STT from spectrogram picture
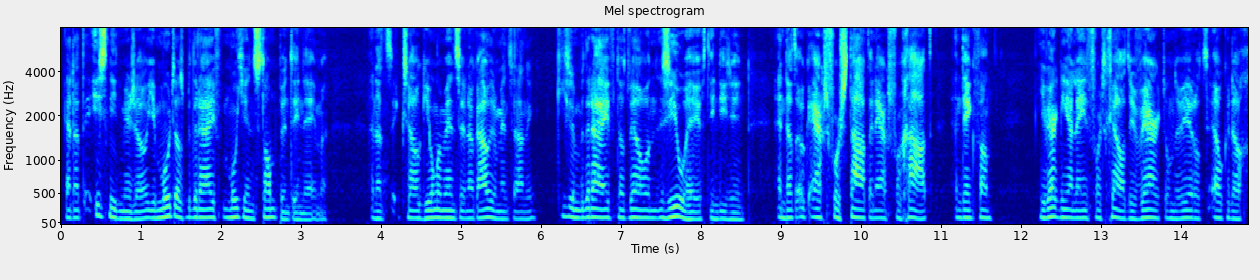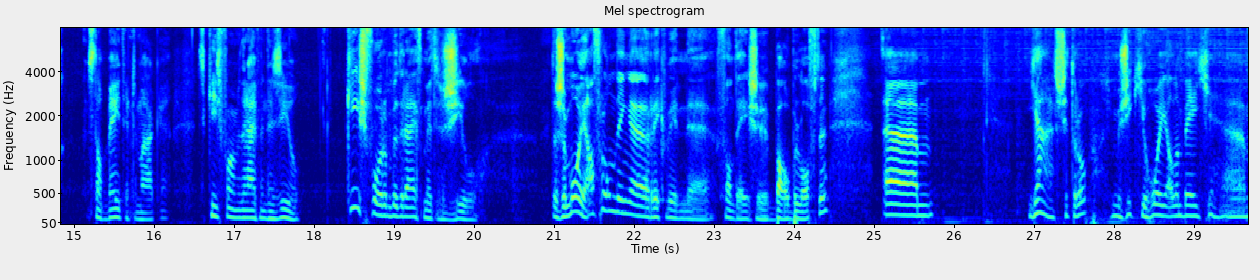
ja, dat is niet meer zo. Je moet als bedrijf moet je een standpunt innemen. En dat, ik zou ook jonge mensen en ook oudere mensen aandoen. Kies een bedrijf dat wel een ziel heeft in die zin. En dat ook ergens voor staat en ergens voor gaat. En denk van, je werkt niet alleen voor het geld. Je werkt om de wereld elke dag een stap beter te maken. Dus kies voor een bedrijf met een ziel. Kies voor een bedrijf met een ziel. Dat is een mooie afronding, eh Rick Win, eh, van deze bouwbelofte. Ehm, ja, zit erop. Het muziekje hoor je al een beetje. Ehm,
